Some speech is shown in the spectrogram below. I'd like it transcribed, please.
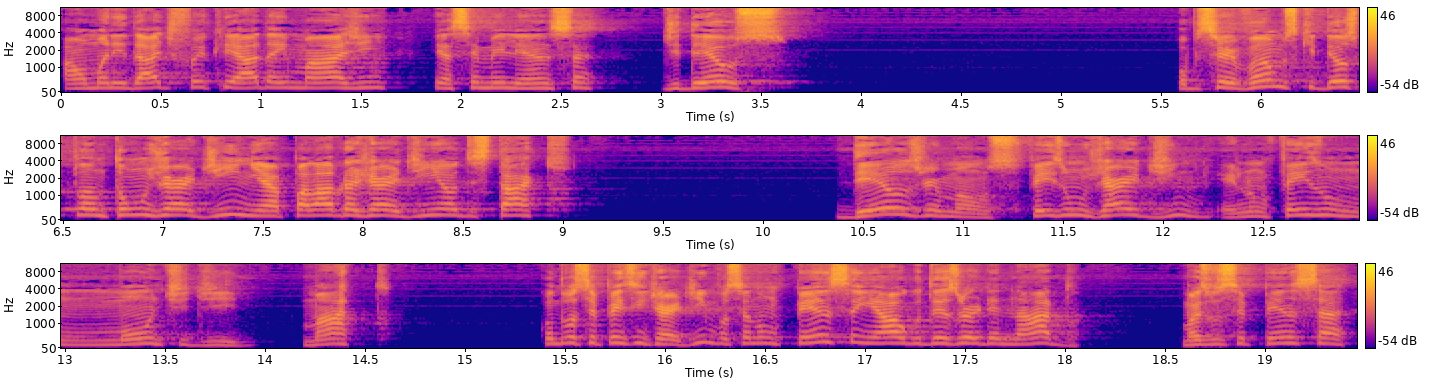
a humanidade foi criada à imagem e à semelhança de Deus. Observamos que Deus plantou um jardim e a palavra jardim é o destaque. Deus, irmãos, fez um jardim, ele não fez um monte de mato. Quando você pensa em jardim, você não pensa em algo desordenado. Mas você pensa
